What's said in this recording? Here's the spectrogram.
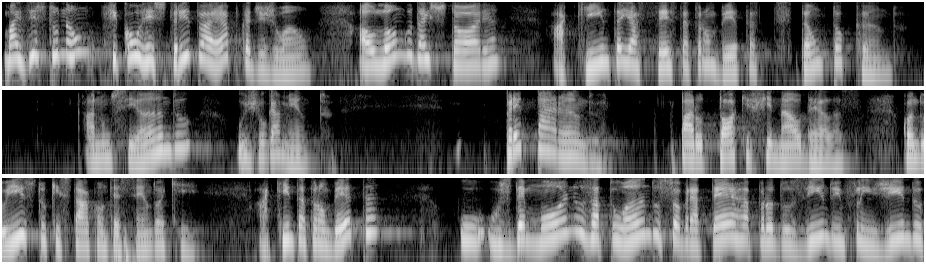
Mas isto não ficou restrito à época de João. Ao longo da história, a quinta e a sexta trombeta estão tocando, anunciando o julgamento preparando para o toque final delas. Quando isto que está acontecendo aqui, a quinta trombeta, o, os demônios atuando sobre a terra, produzindo, infligindo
